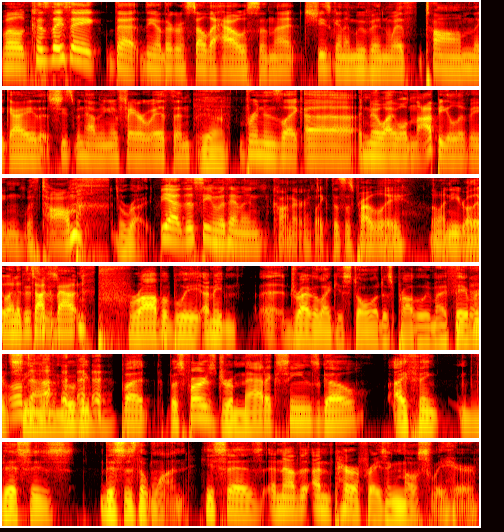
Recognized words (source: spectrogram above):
Well, because they say that you know they're going to sell the house and that she's going to move in with Tom, the guy that she's been having an affair with, and Yeah. Brendan's like, "Uh, no, I will not be living with Tom." Right. yeah, this scene with him and Connor, like this is probably the one you really wanted This to talk about. Probably, I mean, uh, Drive It Like You Stole It is probably my favorite Well, scene duh. in the movie. But, but as far as dramatic scenes go, I think this is this is the one. He says, and now th- I'm paraphrasing mostly here,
